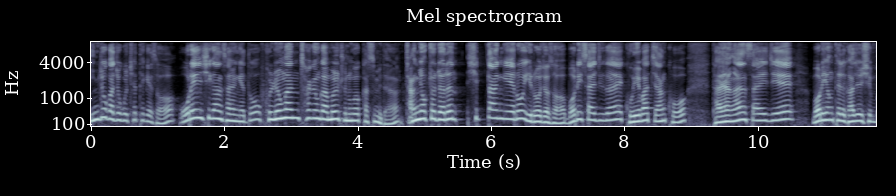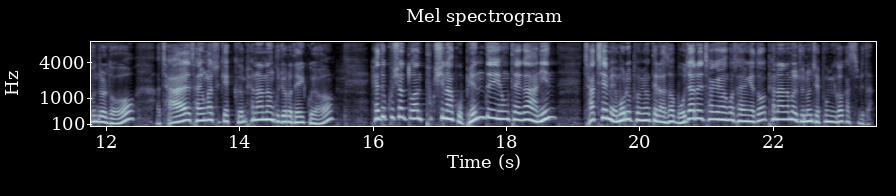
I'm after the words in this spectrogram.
인조 가죽을 채택해서 오랜 시간 사용해도 훌륭한 착용감을 주는 것 같습니다. 장력 조절은 10단계로 이루어져서 머리 사이즈에 구애받지 않고 다양한 사이즈의 머리 형태를 가지신 분들도 잘 사용할 수 있게끔 편안한 구조로 되어 있고요. 헤드 쿠션 또한 푹신하고 밴드의 형태가 아닌 자체 메모리폼 형태라서 모자를 착용하고 사용해도 편안함을 주는 제품인 것 같습니다. 자,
